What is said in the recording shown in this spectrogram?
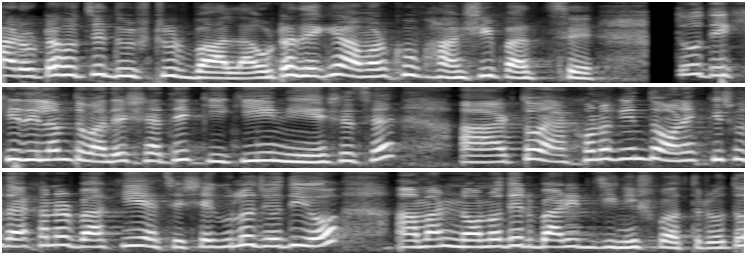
আর ওটা হচ্ছে দুষ্টুর বালা। ওটা দেখে আমার খুব হাসি পাচ্ছে। তো দেখিয়ে দিলাম তোমাদের সাথে কি কি নিয়ে এসেছে। আর তো এখনও কিন্তু অনেক কিছু দেখানোর বাকি আছে, সেগুলো যদিও আমার ননদের বাড়ির জিনিসপত্র। তো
